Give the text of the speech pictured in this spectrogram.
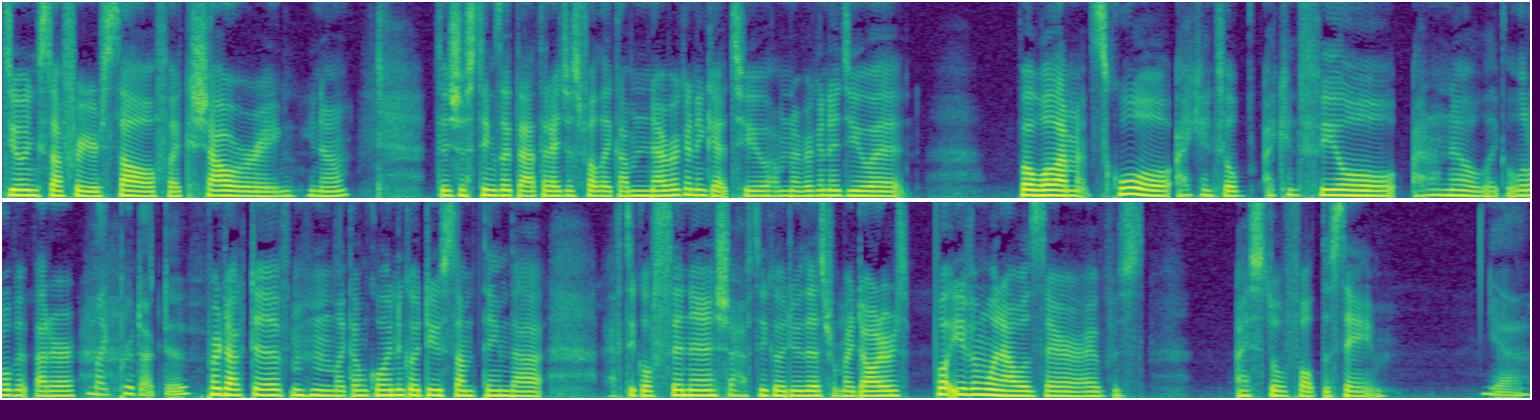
doing stuff for yourself, like showering, you know. There's just things like that that I just felt like I'm never going to get to. I'm never going to do it. But while I'm at school, I can feel I can feel I don't know, like a little bit better like productive productive. Mm-hmm, Like I'm going to go do something that I have to go finish. I have to go do this for my daughters. But even when I was there, I was, I still felt the same. Yeah.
